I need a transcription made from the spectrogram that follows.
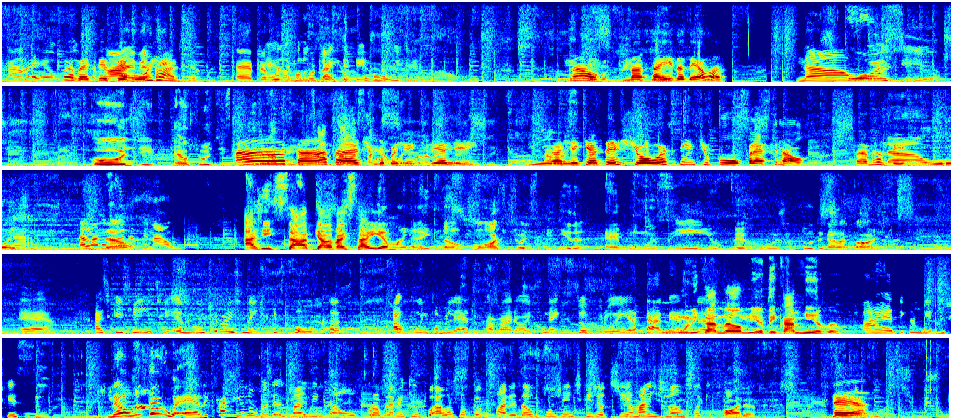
Ah, é. Ué, vai ter Ah, é ferrugem? É, Ela ferrugem falou que vai ter ferrugem. Não, Então, assim, na saída dela? Não, hoje. Hoje é o show de despedida. Ah, tá, tá. vai Desculpa, amanhã, gente, né? viajei. Ela Eu vai achei que ia ter show assim, tipo, pré-final. Nada a ver. Não, hoje. Ela não, Não. vai no final. A gente sabe que ela vai sair amanhã, então um ótimo show de despedida. É Mumuzinho, Ferrugem, tudo que ela gosta. É. Acho que, gente, eu nunca imaginei que pouca, a única mulher do camarote, né, que sobrou ia estar nessa... Única não, minha, tem Camila. Ah, é, tem Camila, esqueci. Não, então, ela e Camila, uma das... Mas então, o problema é que ela só foi pro paredão com gente que já tinha mais ranço aqui fora. É,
